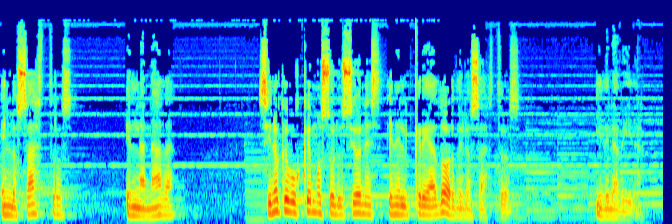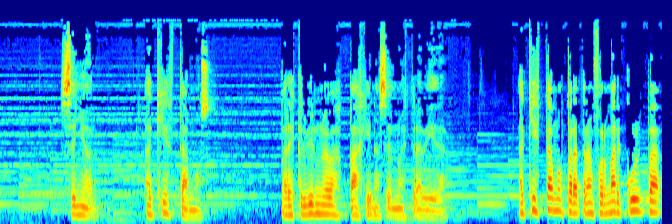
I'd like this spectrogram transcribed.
en los astros, en la nada, sino que busquemos soluciones en el creador de los astros y de la vida. Señor, aquí estamos para escribir nuevas páginas en nuestra vida. Aquí estamos para transformar culpa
